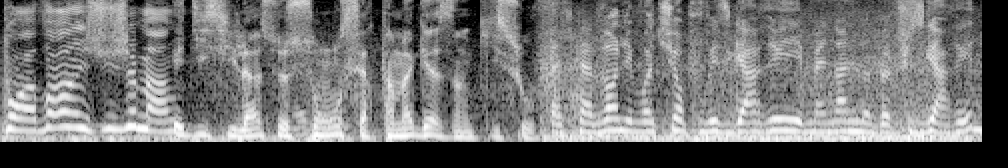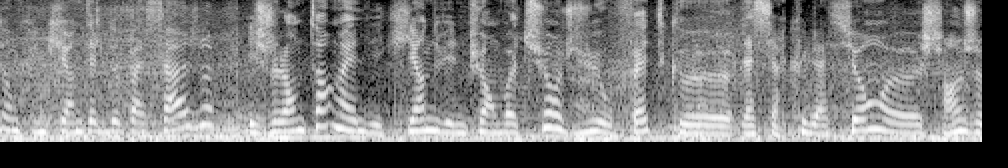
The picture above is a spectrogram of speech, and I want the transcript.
pour avoir un jugement. Et d'ici là, ce sont certains magasins qui souffrent. Parce qu'avant, les voitures pouvaient se garer et maintenant, elles ne peuvent plus se garer. Donc, une clientèle de passage. Et je l'entends, hein, les clients ne viennent plus en voiture dû au fait que la circulation euh, change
